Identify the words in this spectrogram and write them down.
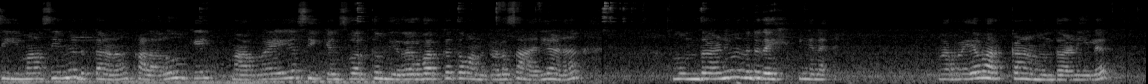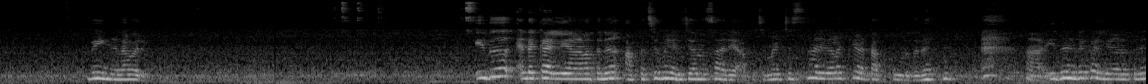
സീമാസിന്ന് എടുത്താണ്. കളർ നോക്കി. നിറയെ സീക്വൻസ് വർക്ക് മിറർ വർക്ക് ഒക്കെ വന്നിട്ടുള്ള സാരിയാണ്. മുന്താണി വന്നിട്ട് ദേ ഇങ്ങനെ. നിറയെ വർക്കാണ് മുന്താണിയിൽ ഇത് ഇങ്ങനെ വരും. ഇത് എന്റെ കല്യാണത്തിന് അപ്പച്ച മേടിച്ചു സാരി അപ്പച്ച മേടിച്ച സാരികളൊക്കെ ആട്ടാ കൂടുതൽ ഇത് എന്റെ കല്യാണത്തിന്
